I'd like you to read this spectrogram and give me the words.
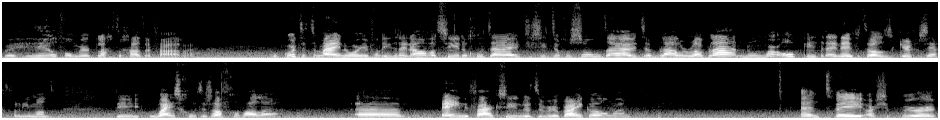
weer heel veel meer klachten gaat ervaren. Op korte termijn hoor je van iedereen: Oh, wat zie je er goed uit? Je ziet er gezond uit. En bla bla bla bla. Noem maar op. Iedereen heeft het wel eens een keer gezegd van iemand die onwijs goed is afgevallen. Eén, uh, vaak zie je er weer bij komen. En twee, als je puur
